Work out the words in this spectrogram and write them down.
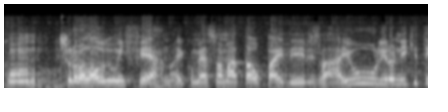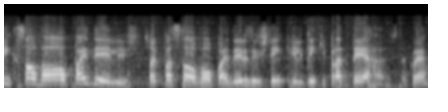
controlar o inferno. Aí começam a matar o pai deles lá. Aí o Little Nick tem que salvar o pai deles. Só que pra salvar o pai deles, eles têm, ele tem que ir pra terra, qual é?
